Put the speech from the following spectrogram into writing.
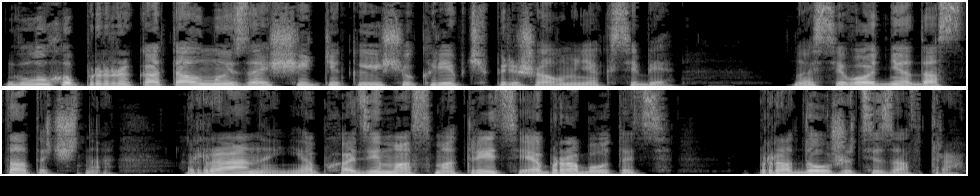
Глухо пророкотал мой защитник и еще крепче прижал меня к себе. На сегодня достаточно. Раны необходимо осмотреть и обработать. Продолжите завтра.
